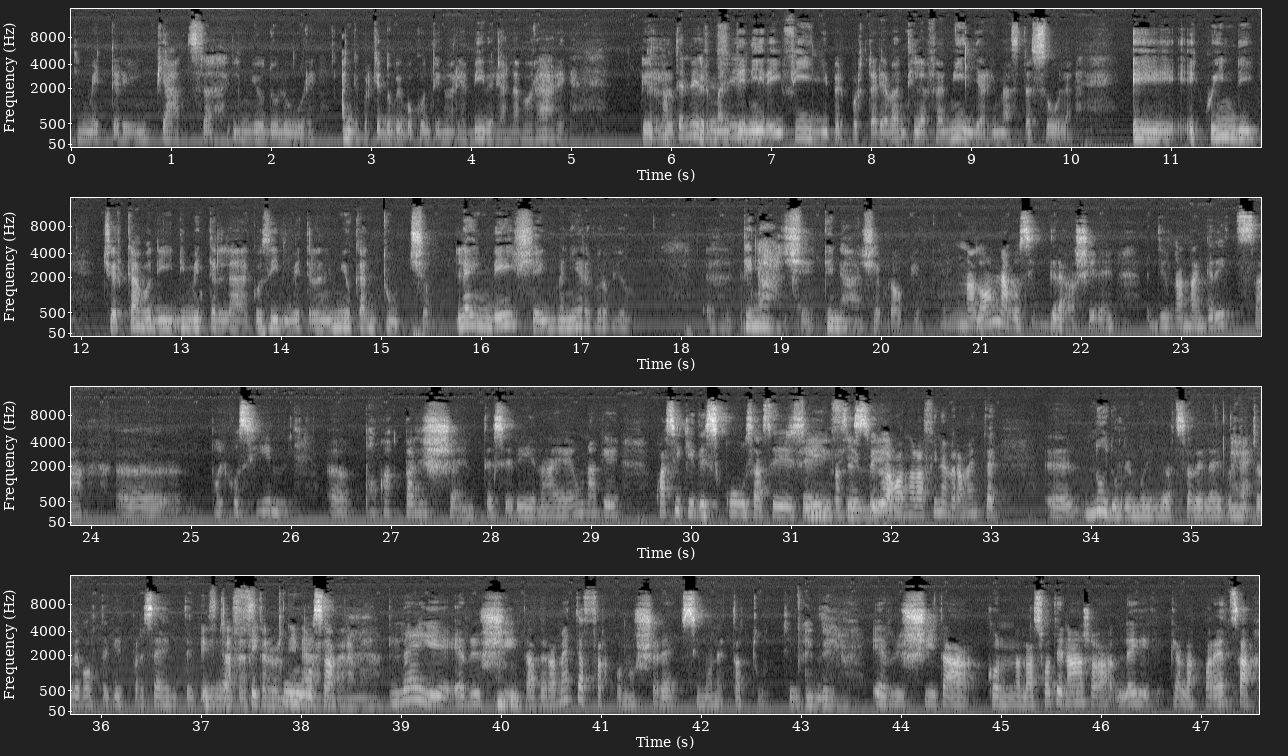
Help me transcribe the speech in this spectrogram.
di, mettere in piazza il mio dolore, anche perché dovevo continuare a vivere, a lavorare per, per mantenere, per mantenere i figli, per portare avanti la famiglia rimasta sola. E, e quindi cercavo di, di, metterla così, di metterla nel mio cantuccio. Lei invece in maniera proprio tenace, tenace proprio. Una donna così gracile, di una magrezza eh, poi così eh, poco appariscente, serena, è una che quasi chiede scusa se, sì, se entra, sì, se seduta, quando alla fine veramente eh, noi dovremmo ringraziare lei per eh. tutte le volte che è presente, che è, è affettuosa. Lei è riuscita mm-hmm. veramente a far conoscere Simonetta a tutti. È vero. È riuscita con la sua tenacia, lei che all'apparenza,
